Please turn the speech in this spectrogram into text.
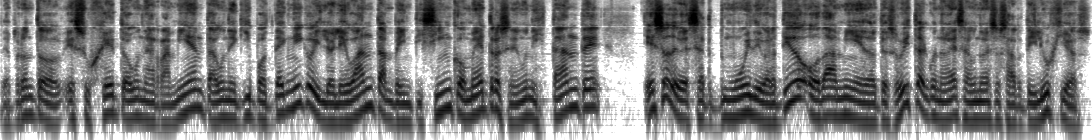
de pronto es sujeto a una herramienta, a un equipo técnico y lo levantan 25 metros en un instante. ¿Eso debe ser muy divertido o da miedo? ¿Te subiste alguna vez a uno de esos artilugios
